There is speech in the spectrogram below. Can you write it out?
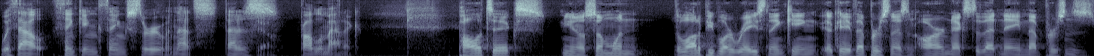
without thinking things through, and that's that is problematic. politics you know someone a lot of people are raised thinking okay if that person has an r next to that name that person's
